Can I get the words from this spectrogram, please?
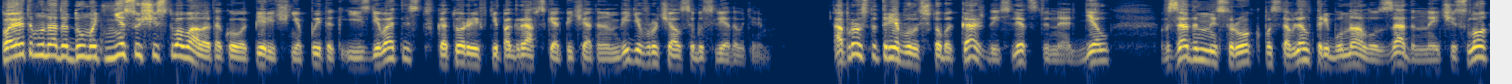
Поэтому, надо думать, не существовало такого перечня пыток и издевательств, который в типографски отпечатанном виде вручался бы следователям. А просто требовалось, чтобы каждый следственный отдел в заданный срок поставлял трибуналу заданное число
